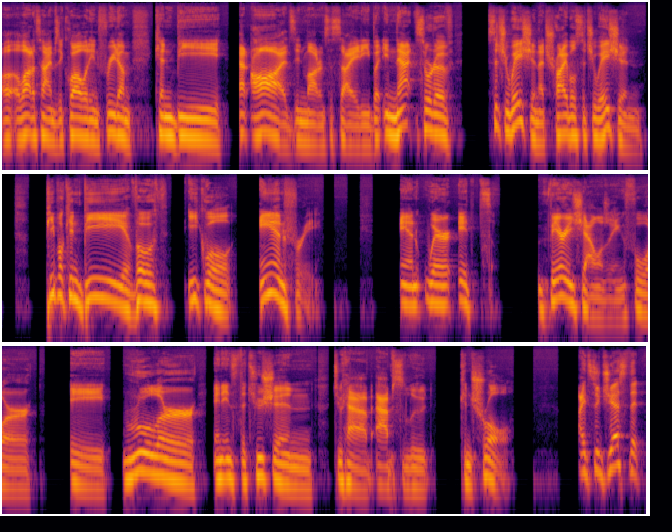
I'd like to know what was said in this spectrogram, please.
A, a, lot of times equality and freedom can be at odds in modern society, but in that sort of situation, that tribal situation, people can be both equal and free. And where it's very challenging for a ruler and institution to have absolute control. I'd suggest that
